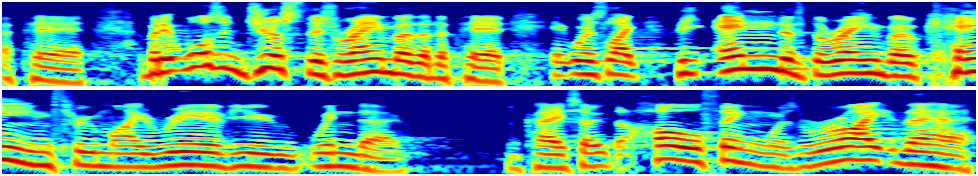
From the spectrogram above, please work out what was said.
appeared. But it wasn't just this rainbow that appeared, it was like the end of the rainbow came through my rear view window. Okay, so the whole thing was right there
